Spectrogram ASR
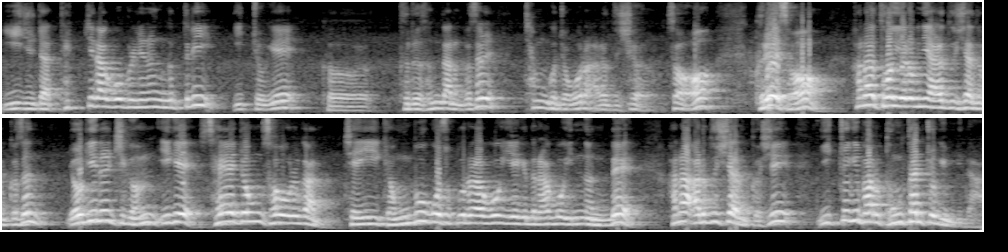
이주자 택지라고 불리는 것들이 이쪽에 그 들어선다는 것을 참고적으로 알아두셔서 그래서 하나 더 여러분이 알아두셔야 될 것은 여기를 지금 이게 세종 서울간 제2 경부고속도로라고 얘기들 하고 있는데 하나 알아두셔야 할 것이 이쪽이 바로 동탄 쪽입니다.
